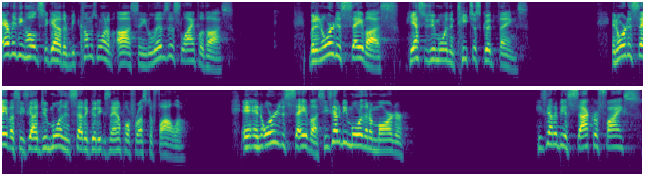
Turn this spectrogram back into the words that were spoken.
everything holds together becomes one of us, and he lives this life with us. But in order to save us, he has to do more than teach us good things. In order to save us, he's got to do more than set a good example for us to follow. In order to save us, he's got to be more than a martyr. He's got to be a sacrifice.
